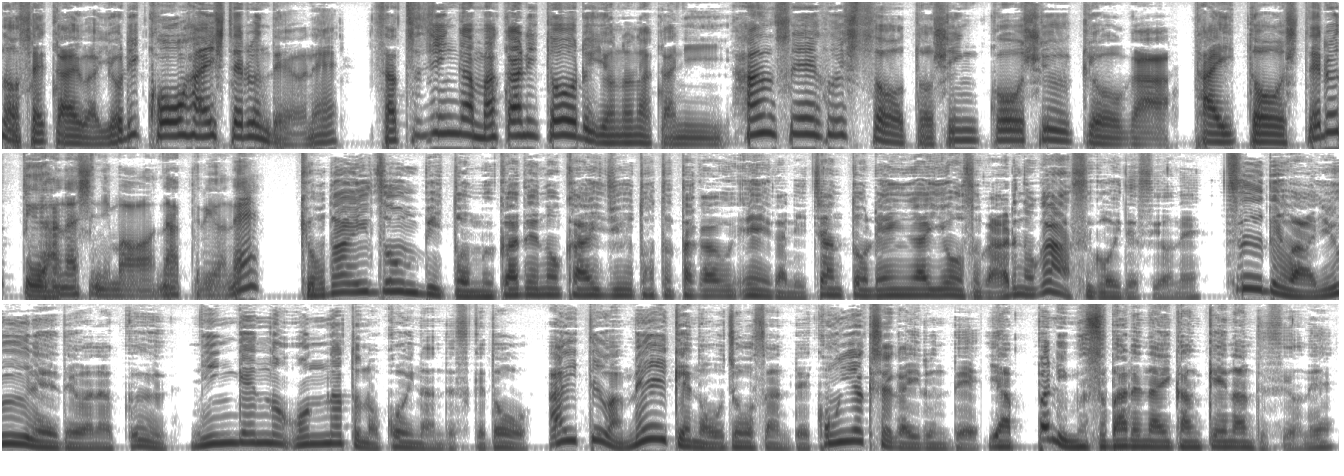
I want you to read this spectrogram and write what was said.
2の世界はより荒廃してるんだよね。殺人がまかり通る世の中に反政府思想と新興宗教が対等してるっていう話にもなってるよね。巨大ゾンビとムカデの怪獣と戦う映画にちゃんと恋愛要素があるのがすごいですよね。2では幽霊ではなく人間の女との恋なんですけど、相手は名家のお嬢さんで婚約者がいるんで、やっぱり結ばれない関係なんですよね。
